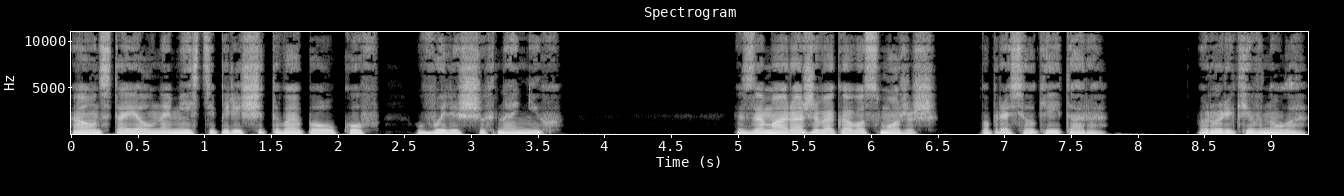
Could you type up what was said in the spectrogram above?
а он стоял на месте, пересчитывая пауков, вылезших на них. «Замораживай, кого сможешь», — попросил Кейтара. Рури кивнула.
